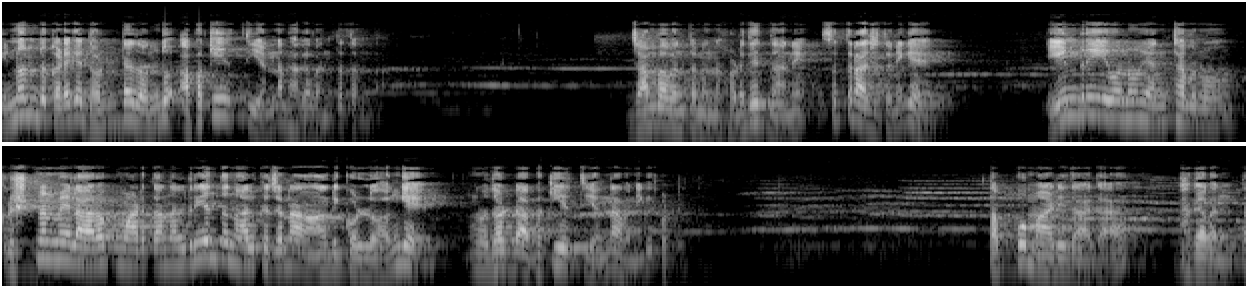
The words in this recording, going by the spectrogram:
ಇನ್ನೊಂದು ಕಡೆಗೆ ದೊಡ್ಡದೊಂದು ಅಪಕೀರ್ತಿಯನ್ನ ಭಗವಂತ ತಂದ. ಜಾಂಬವಂತನನ್ನು ಹೊಡೆದಿದ್ದಾನೆ. ಸತ್ರಾಜಿತನಿಗೆ, ಏನ್ರಿ ಇವನು ಎಂಥವನು? ಕೃಷ್ಣನ ಮೇಲೆ ಆರೋಪ ಮಾಡ್ತಾನಲ್ರಿ ಅಂತ ನಾಲ್ಕು ಜನ ಆಡಿಕೊಳ್ಳೋ ಹಂಗೆ ದೊಡ್ಡ ಅಪಕೀರ್ತಿಯನ್ನು ಅವನಿಗೆ ಕೊಟ್ಟಿದ್ದ. ತಪ್ಪು ಮಾಡಿದಾಗ ಭಗವಂತ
